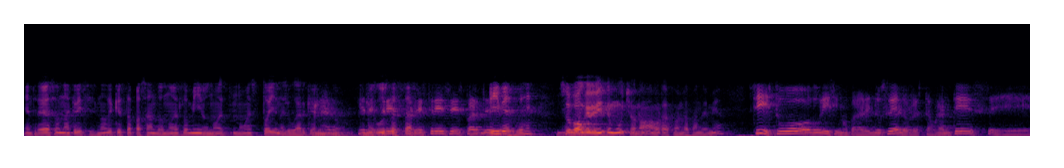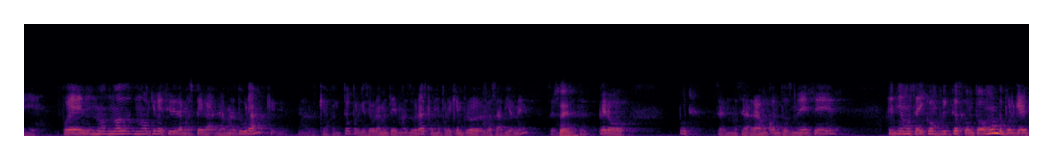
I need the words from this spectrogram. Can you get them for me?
entrarías en una crisis, ¿no? ¿De qué está pasando? No es lo mío, no, es, no estoy en el lugar que, me- Claro, que el me gusta estrés, estar. el estrés es parte de... Vives de... Supongo que viviste mucho, ¿no? Ahora con la pandemia. Sí, estuvo durísimo para la industria de los restaurantes. eh, fue, no, no, no quiero decir la más pega, la más dura que, a los que afectó, porque seguramente hay más duras, como por ejemplo los aviones. o sea, Sí. Pero, puta, o sea, nos cerraron cuántos meses. Teníamos ahí conflictos con todo el mundo, porque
